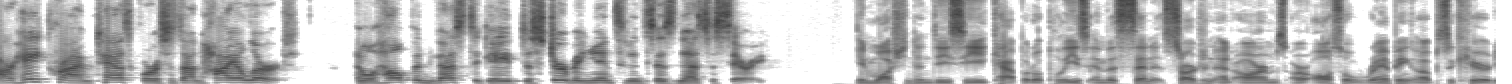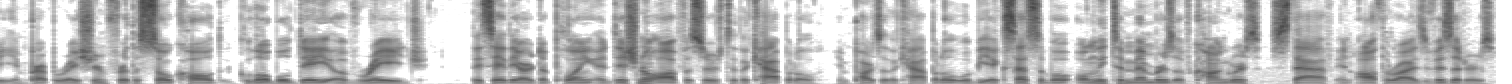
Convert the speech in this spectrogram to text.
Our hate crime task force is on high alert and will help investigate disturbing incidents as necessary. In Washington, D.C., Capitol Police and the Senate Sergeant at Arms are also ramping up security in preparation for the so called Global Day of Rage. They say they are deploying additional officers to the Capitol, and parts of the Capitol will be accessible only to members of Congress, staff, and authorized visitors.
